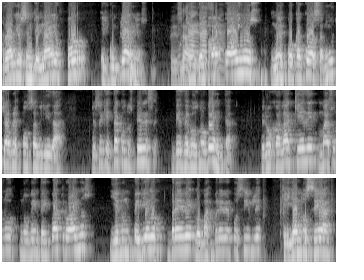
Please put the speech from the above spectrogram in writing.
Radio Centenario por el cumpleaños. Exacto. 34 años no es poca cosa, mucha responsabilidad. Yo sé que está con ustedes desde los 90, pero ojalá quede más unos 94 años y en un periodo breve, lo más breve posible, que ya no sea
